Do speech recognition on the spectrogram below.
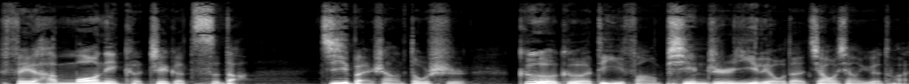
“philharmonic” 这个词的，基本上都是各个地方品质一流的交响乐团。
